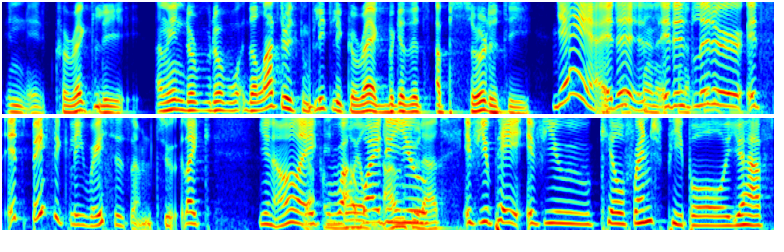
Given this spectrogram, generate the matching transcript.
in, in correctly. I mean, the, the the laughter is completely correct because it's absurdity. Yeah, yeah, It's- it it's is. an- it it's is liter. It's it's basically racism too. Like, you know, like it wh- why do you that. if you pay if you kill French people, you have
